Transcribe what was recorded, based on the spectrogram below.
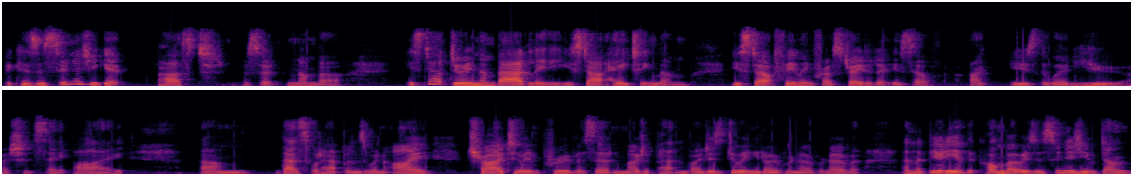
Because as soon as you get past a certain number, you start doing them badly, you start hating them, you start feeling frustrated at yourself. I use the word you, I should say I. Um, that's what happens when I try to improve a certain motor pattern by just doing it over and over and over. And the beauty of the combo is as soon as you've done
